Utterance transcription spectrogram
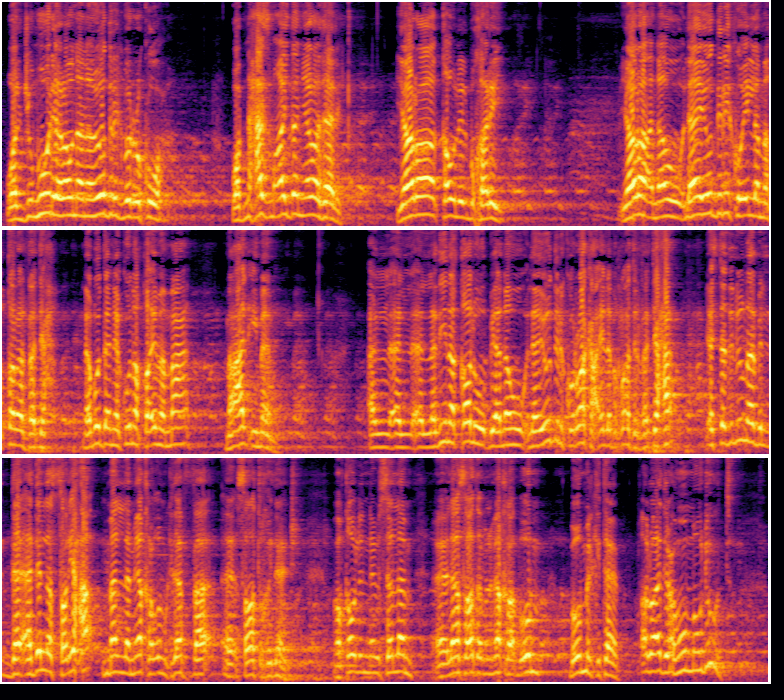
والجمهور يرون أنه يدرك بالركوع. وابن حزم أيضا يرى ذلك. يرى قول البخاري. يرى أنه لا يدرك إلا من قرأ الفاتحة. لابد أن يكون قائما مع مع الإمام. ال ال الذين قالوا بأنه لا يدرك الركعة إلا بقراءة الفاتحة يستدلون بالأدلة الصريحة من لم يقرأ أم الكتاب فصلاته خداج وقول النبي صلى الله عليه وسلم لا صلاة من لم يقرأ بأم, بأم الكتاب. قالوا هذا العموم موجود.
